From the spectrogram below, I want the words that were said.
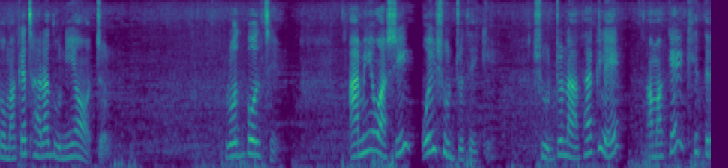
তোমাকে ছাড়া দুনিয়া অচল। রোদ বলছে, আমিও আসি ওই সূর্য থেকে। সূর্য না থাকলে আমাকে খেতে,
